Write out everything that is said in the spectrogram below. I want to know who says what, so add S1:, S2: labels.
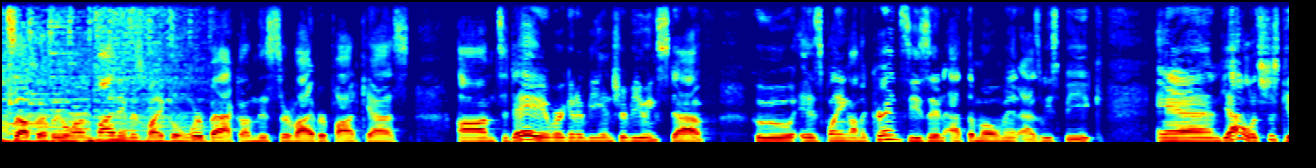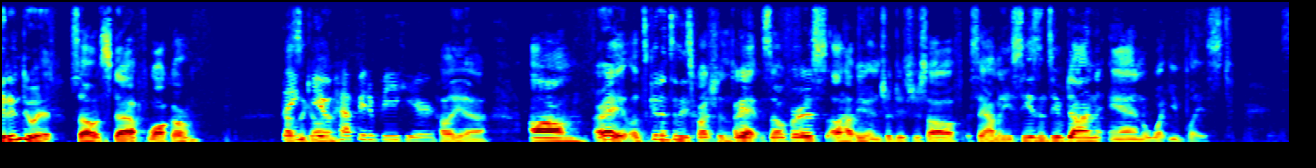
S1: What's up, everyone? My name is Michael, and we're back on this Survivor podcast. Um, today, we're going to be interviewing Steph, who is playing on the current season at the moment as we speak. And yeah, let's just get into it. So, Steph, welcome. How's
S2: Thank you. Happy to be here.
S1: Hell yeah. Um, all right, let's get into these questions. Okay, so first, I'll have you introduce yourself, say how many seasons you've done, and what you've placed.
